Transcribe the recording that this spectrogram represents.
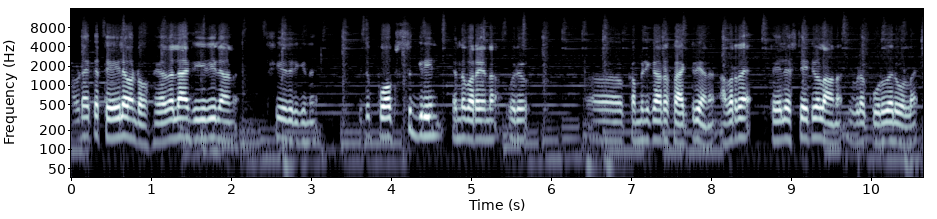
അവിടെയൊക്കെ തേയില ഉണ്ടോ ഏതെല്ലാം രീതിയിലാണ് കൃഷി ചെയ്തിരിക്കുന്നത്? ഇത് പോപ്സ് ഗ്രീൻ എന്ന് പറയുന്ന ഒരു കമ്പനിക്കാരുടെ ഫാക്ടറിയാണ്. അവരുടെ തേയില എസ്റ്റേറ്റുകളാണ് ഇവിടെ കൂടുതലും ഉള്ളത്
